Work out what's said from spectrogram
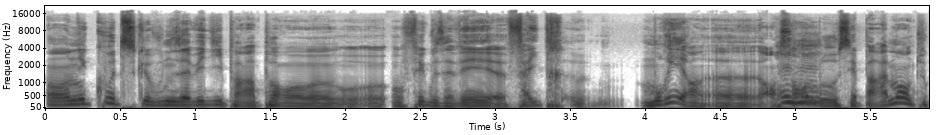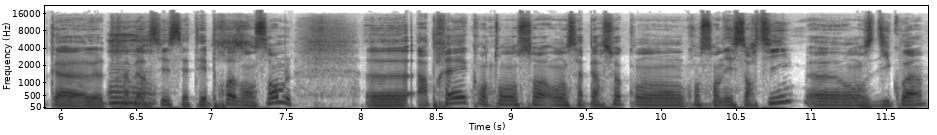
on, écoute ce que vous nous avez dit par rapport au, au, au fait que vous avez failli mourir ensemble mm -hmm. ou séparément, en tout cas traverser mm -hmm. cette épreuve ensemble, après, quand on, on s'aperçoit qu'on qu s'en est sorti, on se dit quoi?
